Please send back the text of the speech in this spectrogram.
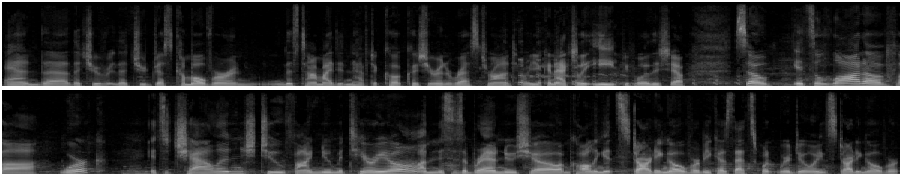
and uh, that you that you just come over and this time I didn't have to cook because you're in a restaurant or you can actually eat before the show. So it's a lot of uh, work. It's a challenge to find new material. I mean, this is a brand new show. I'm calling it Starting Over because that's what we're doing, starting over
